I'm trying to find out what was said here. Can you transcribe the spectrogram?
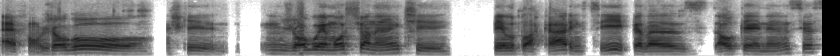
É, foi um jogo, acho que um jogo emocionante pelo placar em si, pelas alternâncias,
